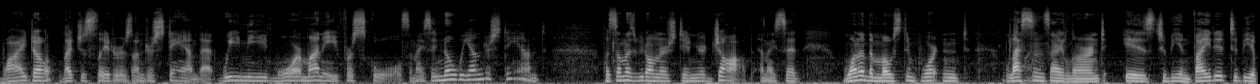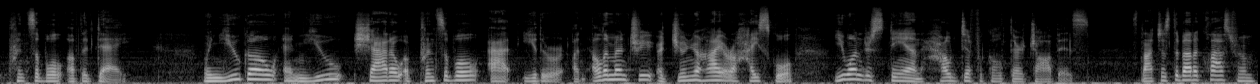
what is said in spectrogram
why don't legislators understand that we need more money for schools?" And I say, "No, we understand." But sometimes we don't understand your job. And I said, one of the most important lessons I learned is to be invited to be a principal of the day when you go and you shadow a principal at either an elementary, a junior high, or a high school, you understand how difficult their job is. It's not just about a classroom,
